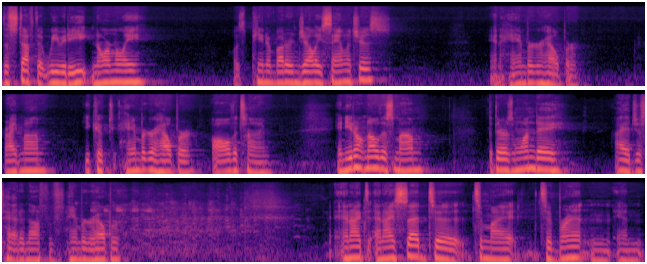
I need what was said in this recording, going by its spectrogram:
the stuff that we would eat normally was peanut butter and jelly sandwiches and a hamburger helper. Right, Mom? You cooked hamburger helper all the time. And you don't know this, Mom, but there was one day I had just had enough of hamburger helper. and I, and I said to, to, my, to Brent and, and,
